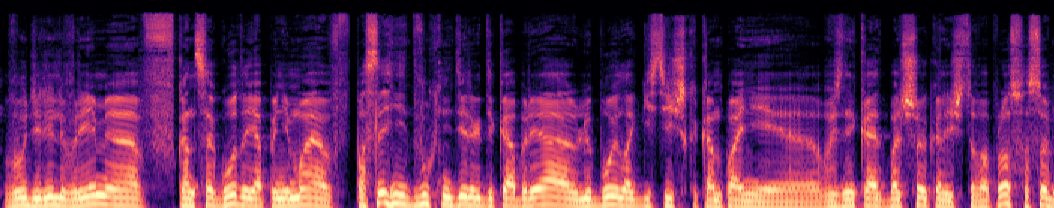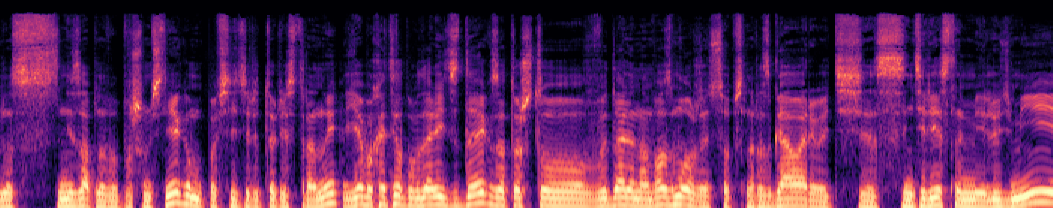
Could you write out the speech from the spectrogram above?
вы уделили время в конце года. Я понимаю, в последних двух неделях декабря любой логистической компании возникает большое количество вопросов, особенно с внезапно выпавшим снегом по всей территории страны. Я бы хотел поблагодарить SDEC за то, что вы дали нам возможность, собственно, разговаривать с интересными людьми.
